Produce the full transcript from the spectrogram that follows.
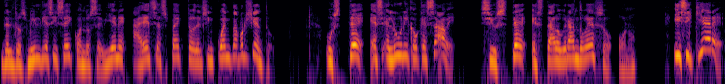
del 2016 cuando se viene a ese aspecto del 50%. Usted es el único que sabe si usted está logrando eso o no. Y si quiere,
